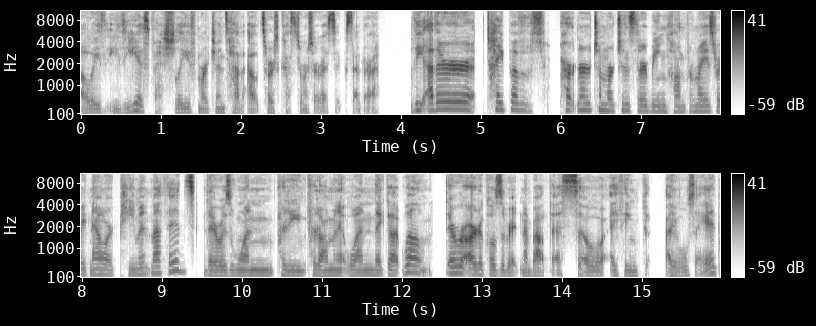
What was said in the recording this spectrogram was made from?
always easy, especially if merchants have outsourced customer service, etc. The other type of partner to merchants that are being compromised right now are payment methods. There was one pretty predominant one that got, well, there were articles written about this. So I think I will say it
